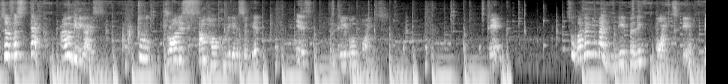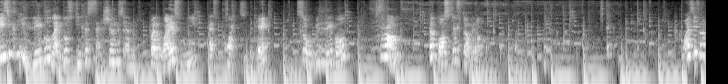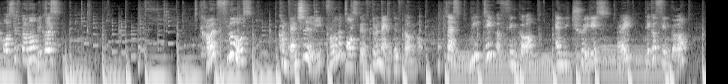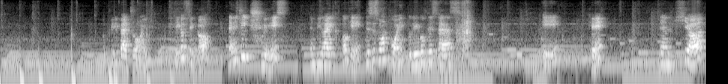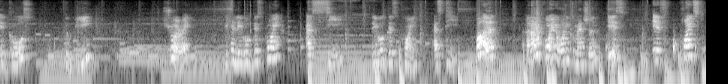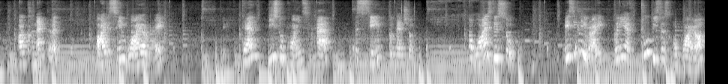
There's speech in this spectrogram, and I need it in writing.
So the first step, I will give you guys to draw this somehow complicated circuit is to label points. Okay? So what do I mean by labeling points, okay? Basically you label like those intersections and where the wires meet as points, okay? So we label from the positive terminal. Why is it from the positive terminal? Because current flows conventionally from the positive to the negative terminal. So as we take a finger and we trace, right? Take a finger, a pretty bad drawing, take a finger and actually trace and be like, okay, this is one point, we label this as A, okay? Then here it goes to B, sure, right? We can label this point as C, label this point as D. But another point I wanted to mention is if points are connected by the same wire, right? Then these two points have the same potential. Now why is this so? Basically, right, when you have two pieces of wire,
